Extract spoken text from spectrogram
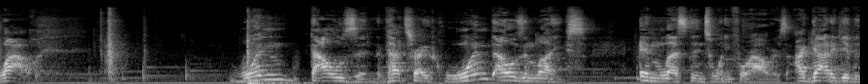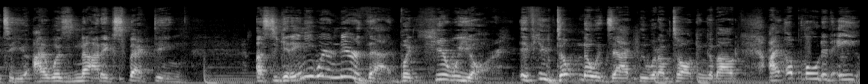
Wow. 1,000. That's right. 1,000 likes in less than 24 hours. I gotta give it to you. I was not expecting us to get anywhere near that, but here we are. If you don't know exactly what I'm talking about, I uploaded a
